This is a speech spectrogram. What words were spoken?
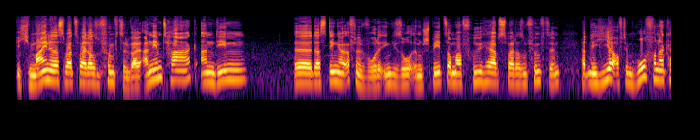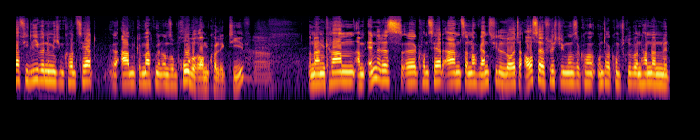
ich meine, das war 2015, weil an dem Tag, an dem äh, das Ding eröffnet wurde, irgendwie so im Spätsommer, Frühherbst 2015, hatten wir hier auf dem Hof von der Café Liebe nämlich einen Konzertabend gemacht mit unserem Proberaumkollektiv. Und dann kamen am Ende des äh, Konzertabends dann noch ganz viele Leute aus der Flüchtlingsunterkunft rüber und haben dann mit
